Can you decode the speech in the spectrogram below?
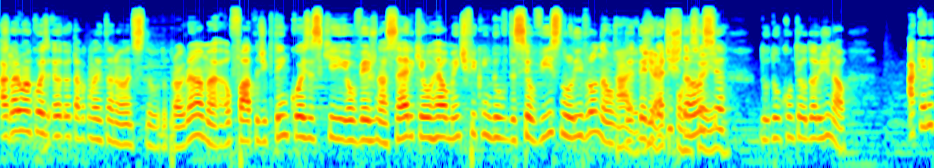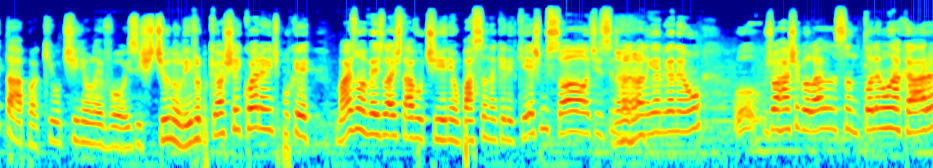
Agora, uma coisa, eu, eu tava comentando antes do, do programa, o fato de que tem coisas que eu vejo na série que eu realmente fico em dúvida se eu vi isso no livro ou não, Ah, de- é devido à aí, distância né? do, do conteúdo original. Aquele tapa que o Tyrion levou existiu no livro porque eu achei coerente, porque mais uma vez lá estava o Tyrion passando aquele queixo, me solte, se não vai Aham. levar ninguém, ninguém nenhum. O Jorah chegou lá, santou-lhe a mão na cara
